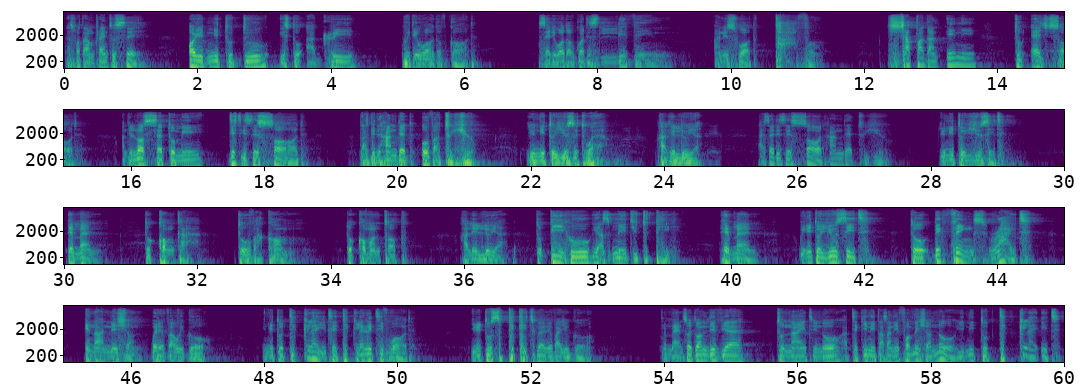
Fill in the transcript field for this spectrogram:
That's what I'm trying to say. All you need to do is to agree with the word of God. Say the word of God is living and is what? Powerful. Sharper than any two-edged sword. And the Lord said to me, this is the sword that's been handed over to you. You need to use it well. Hallelujah. I said it's a sword handed to you. You need to use it. Amen. To conquer, to overcome, to come on top. Hallelujah. To be who He has made you to be. Amen. We need to use it to make things right in our nation, wherever we go. You need to declare it, a declarative word. You need to speak it wherever you go. Amen. So don't live here tonight, you know, taking it as an information. No, you need to declare it.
